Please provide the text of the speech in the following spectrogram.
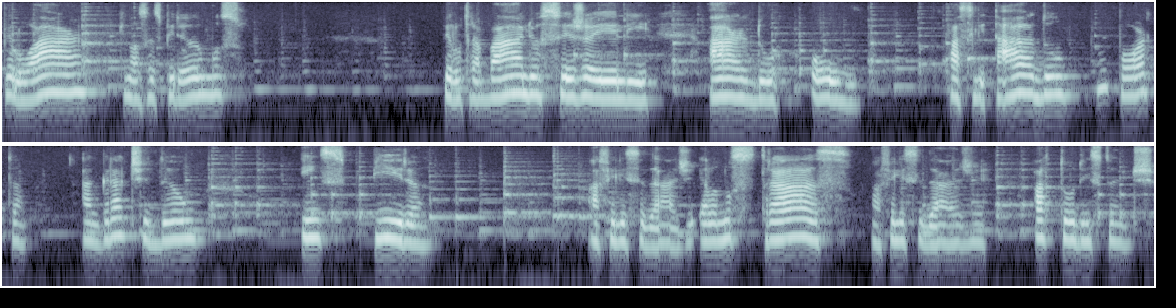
Pelo ar que nós respiramos, pelo trabalho, seja ele árduo ou facilitado, não importa. A gratidão inspira a felicidade, ela nos traz a felicidade a todo instante.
